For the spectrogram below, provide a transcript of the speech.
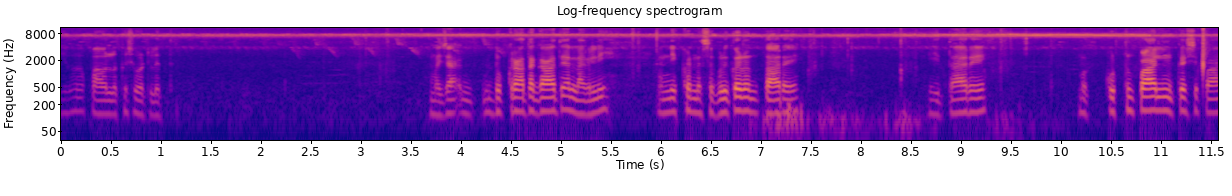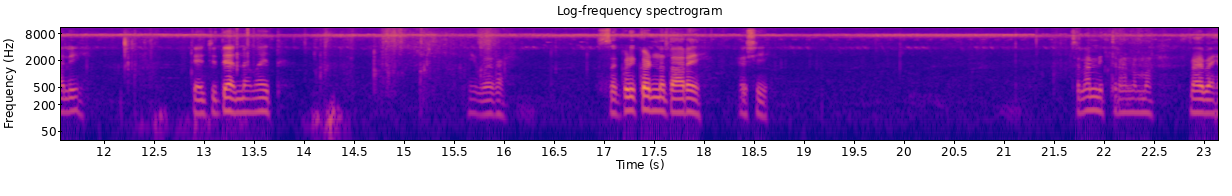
ही बघ पावलं कशी वाटलेत म्हणजे डुकरं आता गावात यायला लागली आणि इकडनं सगळीकडून तार आहे. ही तार आहे. मग कुठून पळाली कशी पळाली त्यांची त्यांना माहीत. हे बघा. सगळीकडनं तार आहे अशी. चला मित्रांनो मग. Bye bye.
